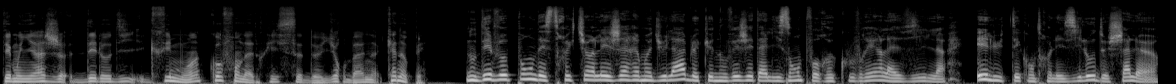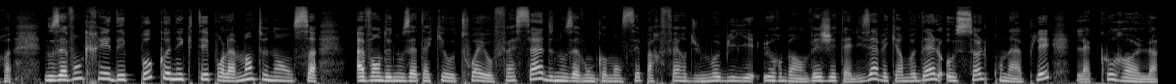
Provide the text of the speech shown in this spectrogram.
Témoignage d'Élodie Grimoin, cofondatrice de Urban Canopé. Nous développons des structures légères et modulables que nous végétalisons pour recouvrir la ville et lutter contre les îlots de chaleur. Nous avons créé des pots connectés pour la maintenance. Avant de nous attaquer aux toits et aux façades, nous avons commencé par faire du mobilier urbain végétalisé avec un modèle au sol qu'on a appelé la corolle.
